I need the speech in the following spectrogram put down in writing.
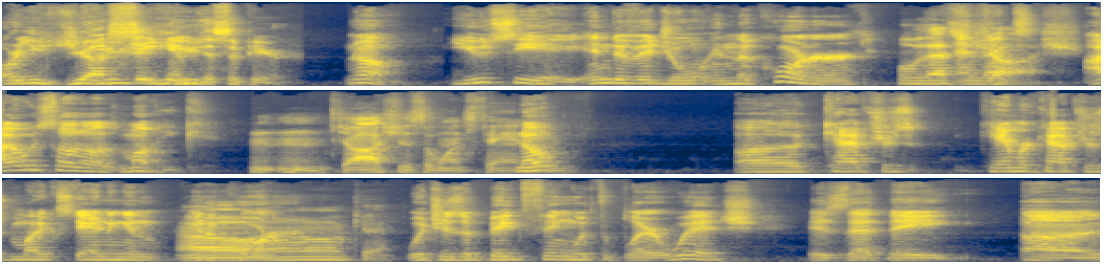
Or you just You- see him you- disappear. No, you see a individual in the corner, Well, that's and Josh. that's. I always thought it was Mike. Mm-mm. Josh is the one standing. Nope. Uh, captures camera captures Mike standing in, in a Oh, corner. okay. which is a big thing with the Blair Witch, is that they uh,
